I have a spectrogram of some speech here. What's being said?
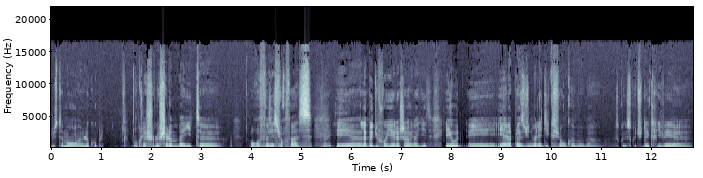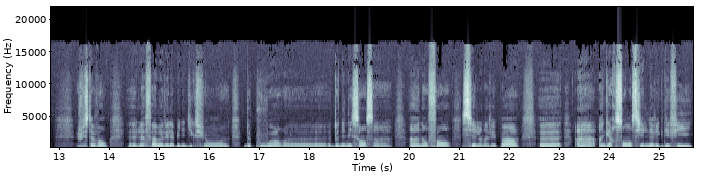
justement euh, le couple. Donc la ch- le shalom bayit euh, refaisait surface Ouais. et, euh, La paix du foyer, le shalom ouais. bayit. et, au- et, et à la place d'une malédiction, comme bah, ce, que, ce que tu décrivais euh, juste avant, euh, la femme avait la bénédiction euh, de pouvoir euh, donner naissance à, à un enfant si elle n'en avait pas, euh, à un garçon si elle n'avait que des filles.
